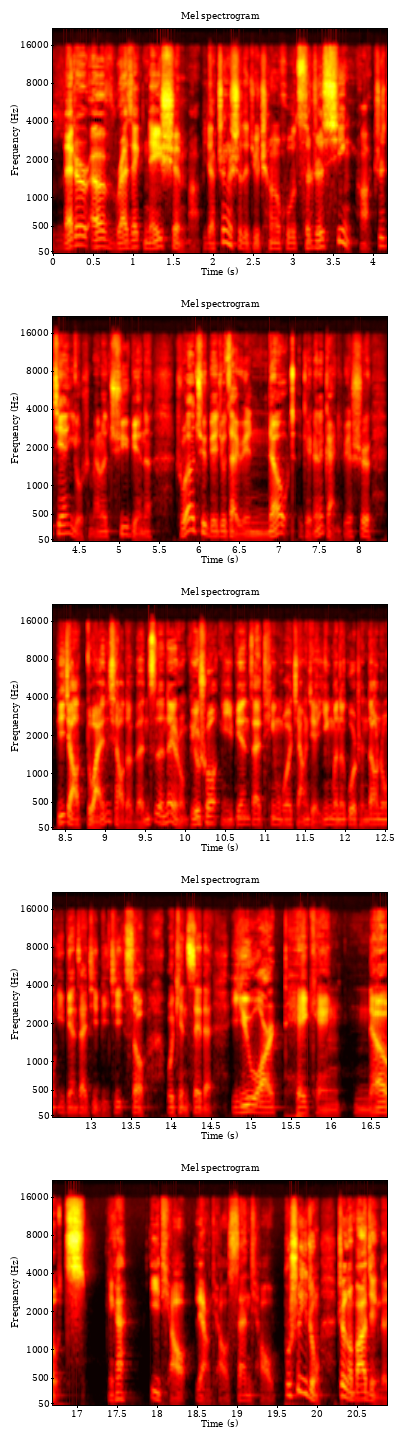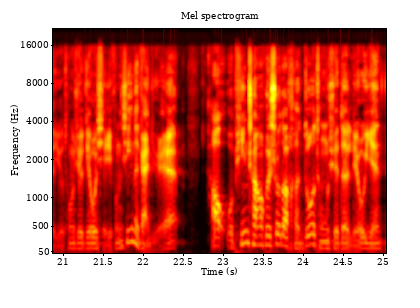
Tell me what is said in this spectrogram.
Letter of resignation 啊，比较正式的去称呼辞职信啊，之间有什么样的区别呢？主要区别就在于 note 给人的感觉是比较短小的文字的内容。比如说，你一边在听我讲解英文的过程当中，一边在记笔记。So we can say that you are taking notes。你看，一条、两条、三条，不是一种正儿八经的有同学给我写一封信的感觉。好，我平常会收到很多同学的留言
